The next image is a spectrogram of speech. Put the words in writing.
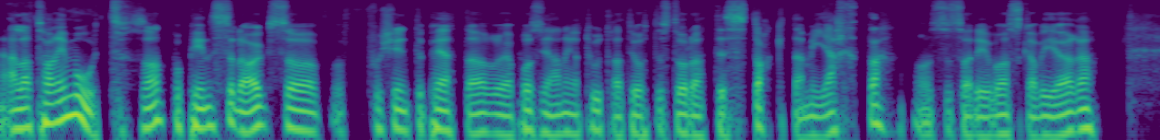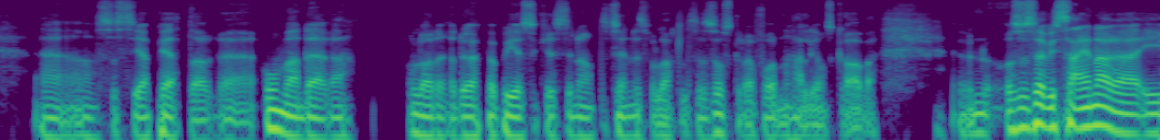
eller tar imot. Sant? På pinsedag så forkynte Peter, og i Apostelens gjerninger 238 står det at det stakk dem i hjertet, og så sa de hva skal vi gjøre? Eh, så sier Peter eh, omvend dere og la dere døpe på Jesu Kristi navn til syndes forlatelse, så skal dere få Den hellige ånds gave. Og så ser vi seinere i,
